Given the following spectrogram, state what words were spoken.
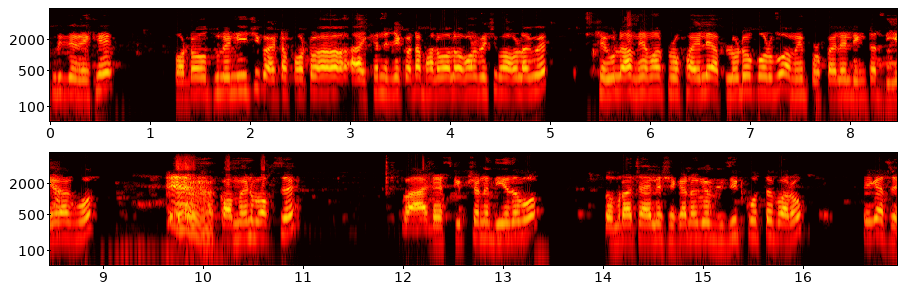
ফুড়িতে রেখে ফটো তুলে নিয়েছি। কয়েকটা ফটো এখানে যে কটা ভালো ভালো আমার বেশি ভালো লাগবে। সেগুলো আমি আমার প্রোফাইলে আপলোডও করব। আমি প্রোফাইলের লিঙ্কটা দিয়ে রাখব। কমেন্ট বক্সে বা ডেসক্রিপশনে দিয়ে দেবো। তোমরা চাইলে সেখানে গিয়ে ভিজিট করতে পারো। ঠিক আছে?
